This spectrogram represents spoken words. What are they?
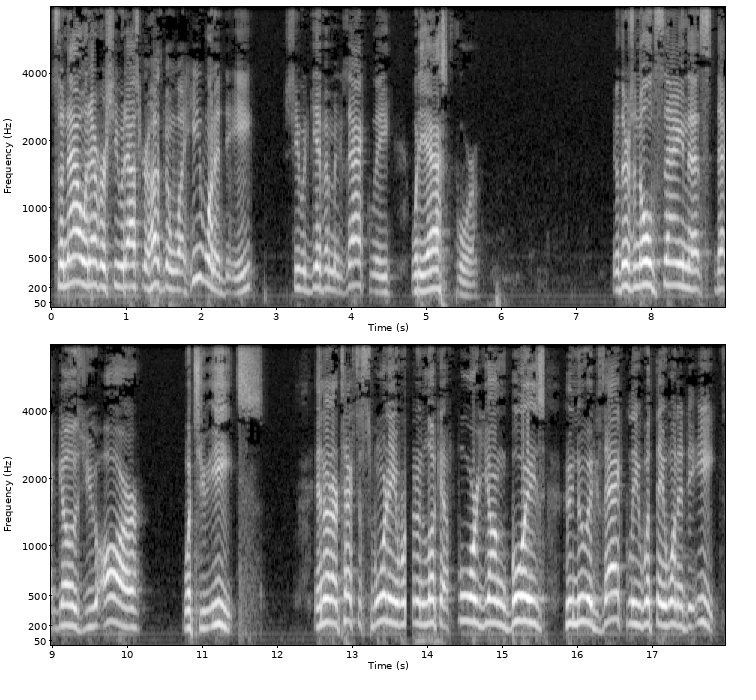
So now whenever she would ask her husband what he wanted to eat, she would give him exactly what he asked for. You know, there's an old saying that's, that goes, you are what you eat. And in our text this morning, we're going to look at four young boys who knew exactly what they wanted to eat.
